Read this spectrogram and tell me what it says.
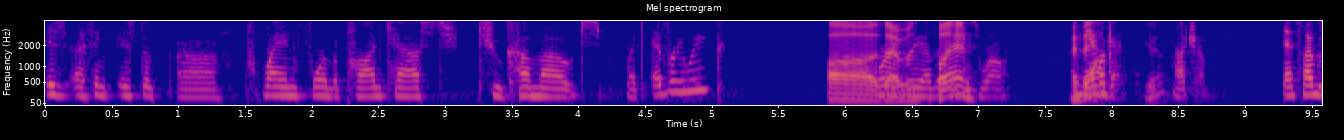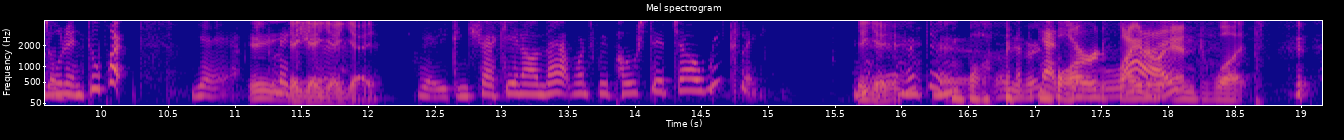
is I think is the uh, plan for the podcast to come out like every week Uh, or that every was the other week plan. as well. I Yeah. Okay, Yeah. gotcha. That's why we're So- doing it in two parts. Yeah, Yeah, just to Yeah, yeah, yeah, yeah. Yeah, you can check in on that once we post it uh, weekly. Yeah, yeah, yeah. Yeah, Ba- that'd be very Catch it Bard fighter live. and what?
